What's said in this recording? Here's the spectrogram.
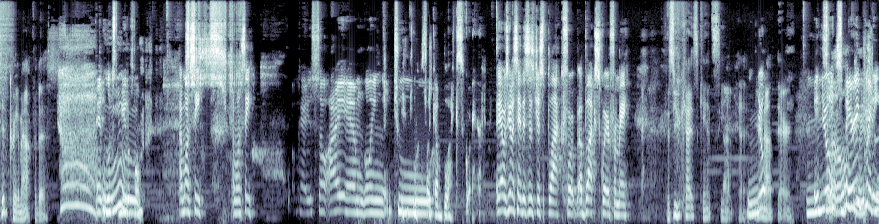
did create a map for this. It looks beautiful. I want to see. I want to see. Okay, so I am going to. It looks like a black square. Yeah, I was gonna say this is just black for a black square for me. Because you guys can't see it yet. Nope. You're not there. It's, No. it's very pretty.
